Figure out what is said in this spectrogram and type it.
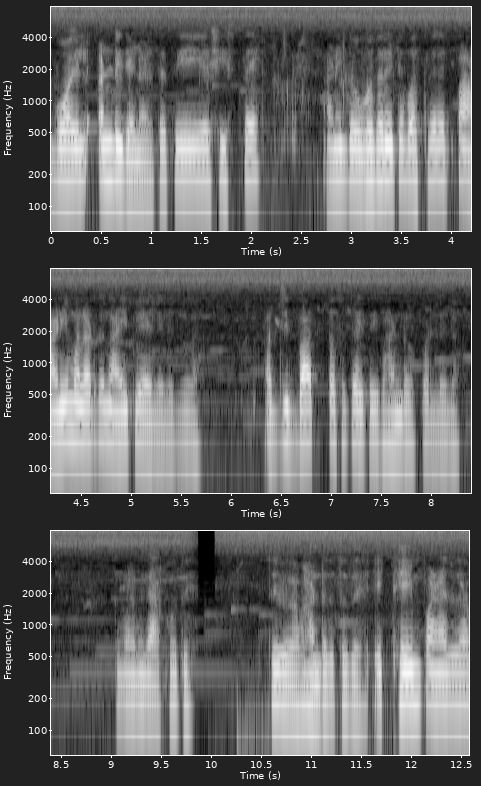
बॉईल अंडी देणार. तर ते शिस्त आहे. आणि दोघंजण इथे बसलेले आहेत. पाणी मला वाटतं नाही प्यायलेले आहेत बघा. अजिबात तसंच आहे ते भांडं पडलेलं. तुम्हाला मी दाखवते. ते बघा भांडं तसंच आहे. एक थेंब पाण्याचा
